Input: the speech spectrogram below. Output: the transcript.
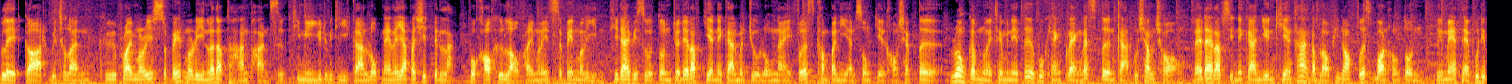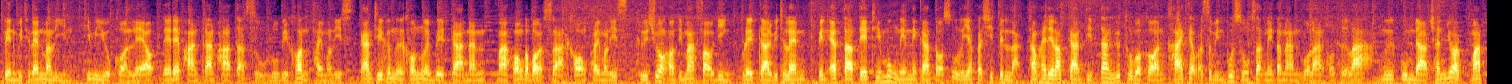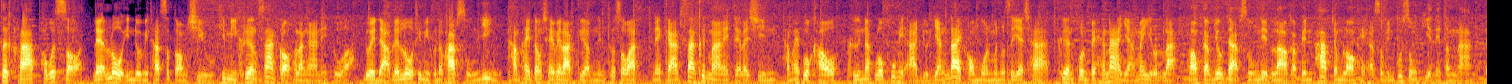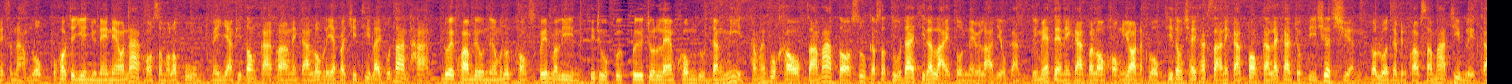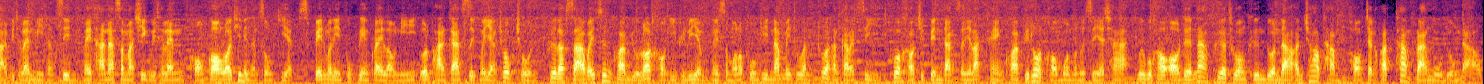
Blade Guard Veteran คือ Primaris Space Marine ระดับทหารผ่านศึกที่มียุทธวิธีการรบในระยะประชิดเป็นหลัก พวกเขาคือเหล่า Primaris Space Marine ที่ได้พิสูจน์ตนจนได้รับเกียรติในการบรรจุลงใน First Company อันทรงเกียรติของ Chapter ร่วมกับหน่วย Terminator ผู้แข็งแกร่งและ Stern Guard ผู้ช่ำชอง และได้รับสิทธิในการยืนเคียงข้างกับเหล่าพี่น้อง First Born ของตน หรือแม้แต่ผู้ที่เป็น Veteran Marine ที่มีอยู่ก่อนแล้ว และได้ผ่านการผ่าตัดสู่ Rubicon Primaris การถือกำเนิดของหน่วย Blade Guard นั้น มาพร้อมกับประวัติศาสตร์ของ Primaris คือช่วง Ultima Founding Blade Guard Veteran เป็นแอตตาเตสที่มุ่งเน้นในการต่อสู้ระยะประชิดเป็นหลักทำให้ได้รับการติดตั้งยุทโธปกรณ์คล้ายกับอัศวินผู้สูงศักดิ์ในตำนานโบราณของเทอร่า มือกุมดาบชั้นยอด Mastercraft Power Sword และโล่ Indomitus Storm Shield ที่มีเครื่องสร้างเกราะพลังงานในตัว ด้วยดาบและโล่ที่มีคุณภาพสูงยิ่งทำให้ต้องใช้เวลาเกือบหนึ่งทศวรรษในการสร้างขึ้นมาในแต่ละชิ้นทำให้พวกเขาคือนักรบผู้ม่อาจหยุดยั้งได้ของมวลมนุษยชาติเคลื่อนพลไปข้างหน้าอย่างไม่ลดละพร้อมกับยกดาบสูงเด่นราวกับเป็นภาพจำลองแห่งอัศวินผู้ทรงเกียรติในตำนานในสนามรบพวกเขาจะยืนอยู่ในแนวหน้าของสมรภูมิในยามที่ต้องการพลังในการรบระยะประชิดที่ไร้ผู้ต้านทาน ด้วยความเร็วเหนือมนุษย์ของสเปซมารีนที่ถูกฝึกปรือจนแหลมคมดุดดังมีดทำให้พวกเขาสามารถต่อสู้กับศัตรูได้ทีละหลายตนในเวลาเดียวกัน หรือแม้แต่ในการประลองของยอดนักรบที่ต้องใช้ทักษะในการป้องกันและการโจมตีเชือดเฉือนก็ล้วนแต่เป็นความสามารถที่เบลดการวิทแลนมีทั้งสิ้น ในฐานะสมาชิกวิทแลนของกองร้อยที่หนึ่งอันทรงเกียรติสเปซมารีนผู้เกรียงไกรเหล่านี้ล้วนผ่านการศึกมาอย่างโชคโชน เพื่อรักษาไว้ซึ่งความอยู่รอดของอีพิเรียมในสมรภูมิที่นับไม่ถ้วนทั่วทั้งกาแล็กซีพวกเขาจึงเป็นดั่งสัญลักษณ์แห่งความพิโรธของมวลมนุษยชาติเมื่อพวกเขาออกเดินหน้าเพื่อทวงคืนดวงดาวอันชอบธรรมของจักรพรรดิท่ามกลางหมู่ดวงดาว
